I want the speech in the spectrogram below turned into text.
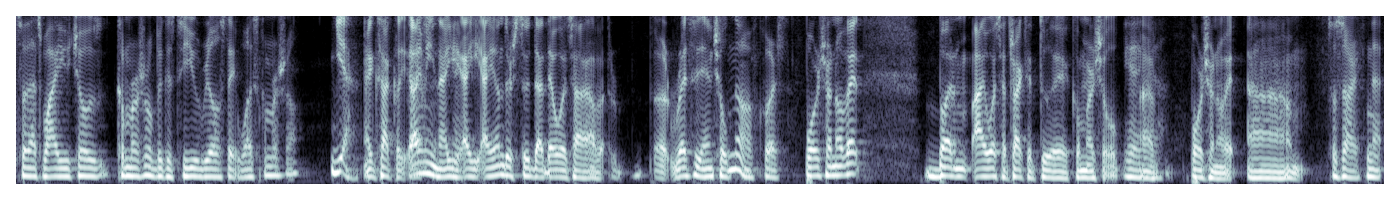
so that's why you chose commercial because to you real estate was commercial. yeah, exactly. I mean, I, I I understood that there was a, a residential No, of course. portion of it, but I was attracted to the commercial Yeah, uh, yeah. portion of it. Um, So sorry, not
